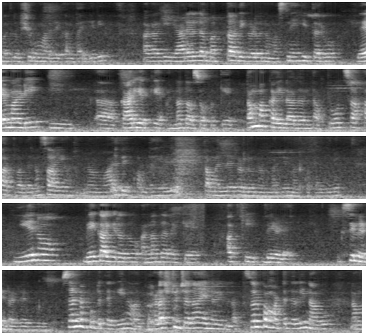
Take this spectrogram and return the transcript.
ಮೊದಲು ಶುರು ಮಾಡಬೇಕಂತ ಇದ್ದೀವಿ. ಹಾಗಾಗಿ ಯಾರೆಲ್ಲ ಭಕ್ತಾದಿಗಳು, ನಮ್ಮ ಸ್ನೇಹಿತರು, ದಯಮಾಡಿ ಈ ಕಾರ್ಯಕ್ಕೆ, ಅನ್ನದಾಸೋಹಕ್ಕೆ ತಮ್ಮ ಕೈಲಾದಂಥ ಪ್ರೋತ್ಸಾಹ ಅಥವಾ ಧನ ಸಹಾಯವನ್ನು ಮಾಡಬೇಕು ಅಂತ ಹೇಳಿ ತಮ್ಮೆಲ್ಲರಲ್ಲೂ ನಾನು ಮನವಿ ಮಾಡ್ಕೊತಾ ಇದ್ದೀನಿ. ಏನೋ ಬೇಕಾಗಿರೋದು ಅನ್ನದಾನಕ್ಕೆ ಅಕ್ಕಿ, ಬೇಳೆ ಸಿಲಿಂಡರ್ ಇರ್ಬೋದು. ಸಣ್ಣ ಪುಟ್ಟದಲ್ಲಿ ಏನೋ ಬಹಳಷ್ಟು ಜನ ಏನೂ ಇಲ್ಲ. ಸ್ವಲ್ಪ ಮಟ್ಟದಲ್ಲಿ ನಾವು ನಮ್ಮ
